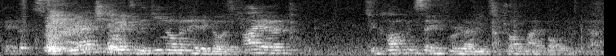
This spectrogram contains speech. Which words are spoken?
Okay, so the reaction rate in the denominator goes higher. To compensate for it, I need to drop my volume down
